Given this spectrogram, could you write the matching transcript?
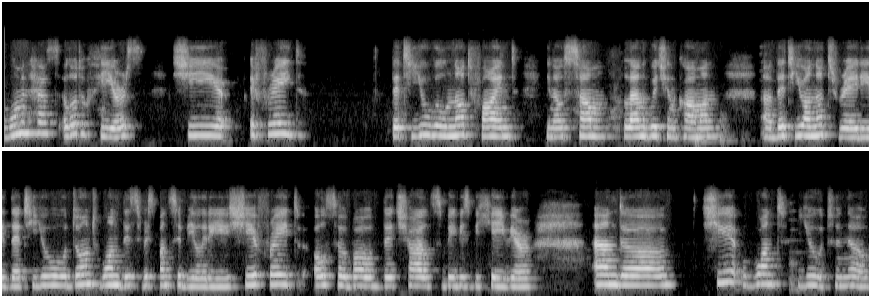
woman has a lot of fears. She afraid that you will not find, you know, some language in common, uh, that you are not ready, that you don't want this responsibility. She afraid also about the child's baby's behavior, and uh, she want you to know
